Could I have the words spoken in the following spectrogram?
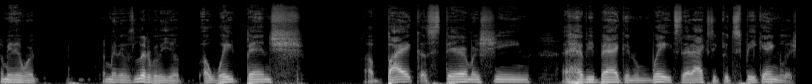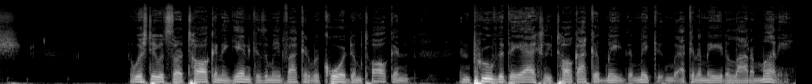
I mean, they were, I mean, it was literally a, a weight bench, a bike, a stair machine, a heavy bag, and weights that actually could speak English. I wish they would start talking again because I mean, if I could record them talking and prove that they actually talk, I could make make I could have made a lot of money.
